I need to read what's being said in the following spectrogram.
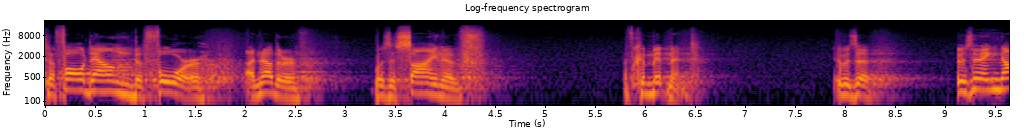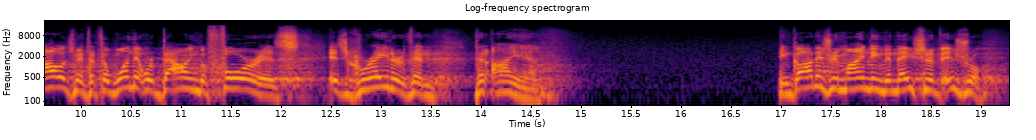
To fall down before another was a sign of, of commitment. It was, a, it was an acknowledgement that the one that we're bowing before is, is greater than, than I am. And God is reminding the nation of Israel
